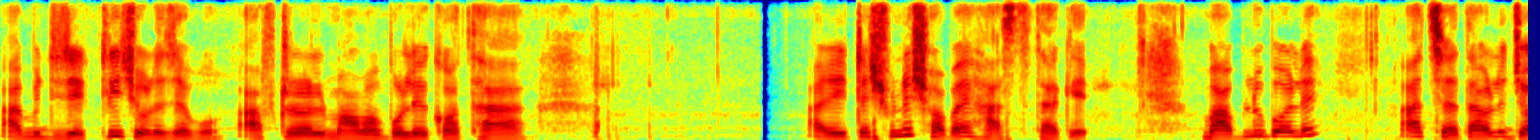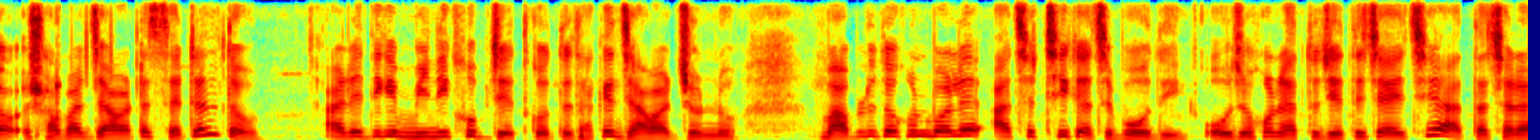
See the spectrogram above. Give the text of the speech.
আমি ডিরেক্টলি চলে যাব। আফটার অল মামা বলে কথা। আর এটা শুনে সবাই হাসতে থাকে। বাবলু বলে আচ্ছা তাহলে সবার যাওয়াটা সেটেল তো? আর এদিকে মিনি খুব জেদ করতে থাকে যাওয়ার জন্য। বাবলু তখন বলে আচ্ছা ঠিক আছে বৌদি। ও যখন এত যেতে চাইছে, আর তাছাড়া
